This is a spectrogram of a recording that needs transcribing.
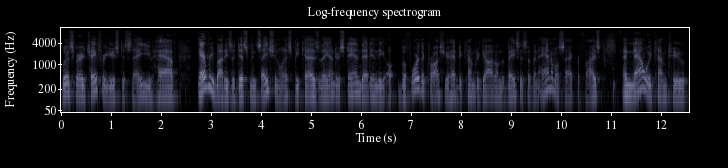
Lewis Sperry Chafer used to say, you have everybody's a dispensationalist because they understand that in the before the cross you had to come to God on the basis of an animal sacrifice and now we come to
